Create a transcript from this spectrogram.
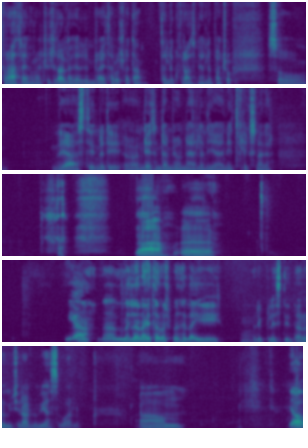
ፍርሃት ላይኖራቸው ይችላል። ነገር ግን writer ኦች በጣም ትልቅ ፍርሃት ነው ያለባቸው። yeah እስቲ እንግዲህ እንዴት እንደሚሆን ያለን የኔትፍሊክስ ነገር። yeah ምን writer ኦች በተለይ replace ሊደረጉ ይችላሉ ብዬ አስባለሁ። ያው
